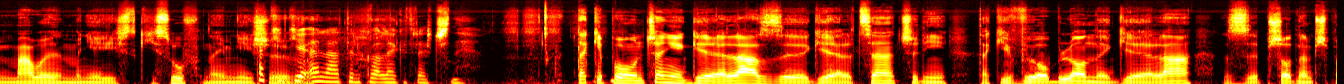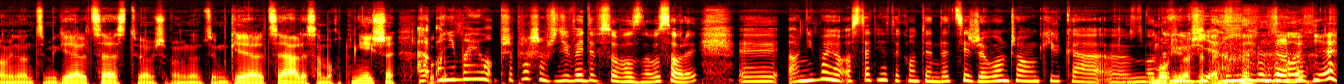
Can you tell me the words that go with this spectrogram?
mały, mniejski SUV, najmniejszy. Taki GLA, tylko elektryczny. Takie połączenie GLA z GLC, czyli taki wyoblony GLA z przodem przypominającym GLC, z tyłem przypominającym GLC, ale samochód mniejszy. Pok- oni mają, przepraszam, że nie wejdę w słowo znowu, sorry. Yy, oni mają ostatnio taką tendencję, że łączą kilka yy, modeli w jednym, no nie?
